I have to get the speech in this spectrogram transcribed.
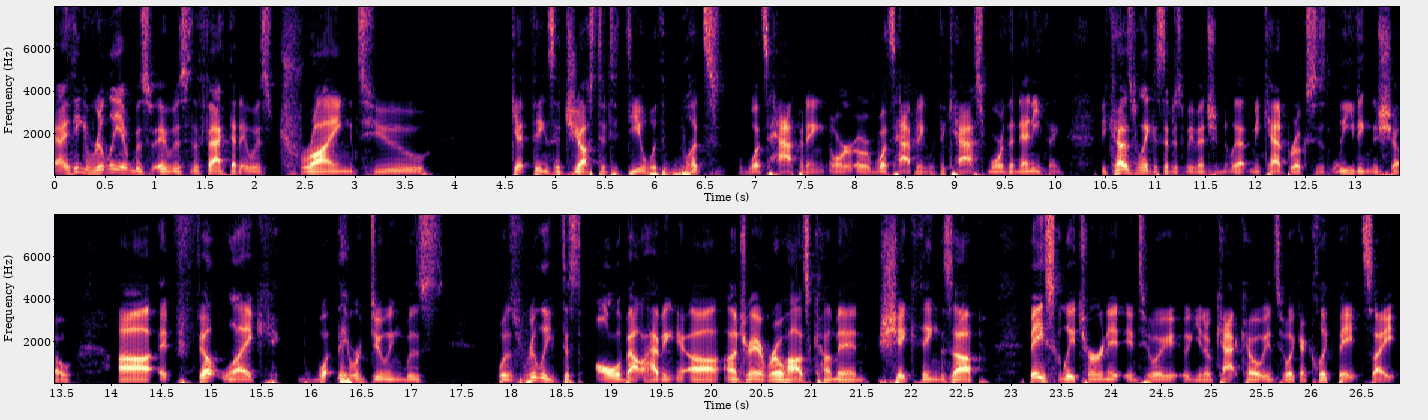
I think really it was it was the fact that it was trying to get things adjusted to deal with what's what's happening or, or what's happening with the cast more than anything. Because, like I said, as we mentioned, that Mehcad Brooks is leaving the show. Uh, it felt like what they were doing was was really just all about having uh, Andrea Rojas come in, shake things up, basically turn it into a you know Catco into like a clickbait site,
